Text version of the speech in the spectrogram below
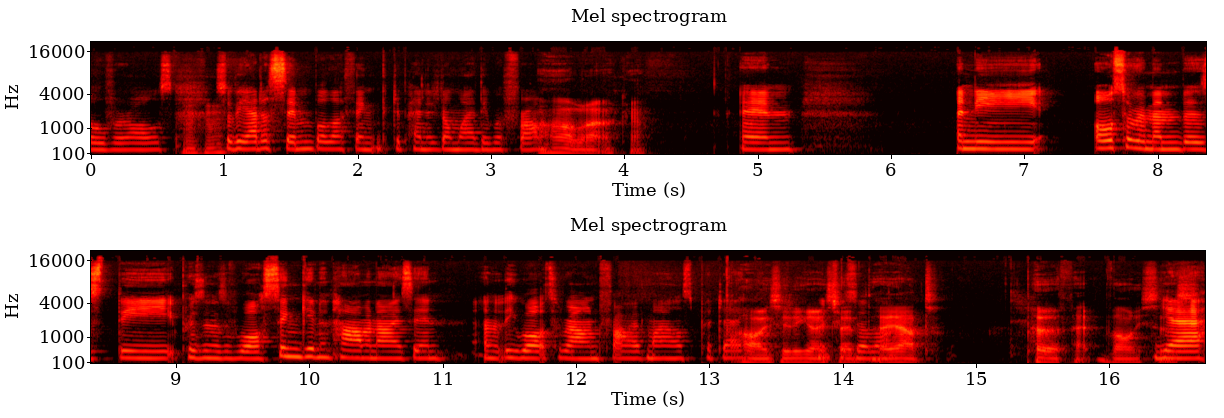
overalls. Mhm. So they had a symbol, I think, depending on where they were from. Oh right, okay. Um, and he also remembers the prisoners of war singing and harmonising, and that they walked around five miles per day. Oh, I see the guy Which said a they had perfect voices. yeah.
